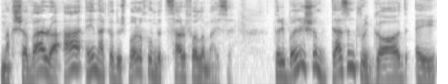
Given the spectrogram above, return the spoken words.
Machshava ra'a en HaKadosh Baruch Hu metzarfa The Rebbeinu doesn't regard a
